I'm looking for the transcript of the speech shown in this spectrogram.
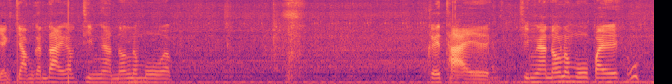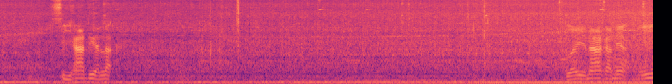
ยังจำกันได้ครับทีมงานน้องนโมครับ เคยถ่ายทีมงานน้องนโมไปสี่ห้าเดือนละสวยอยู่หน้ากันเนี่ยนี่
